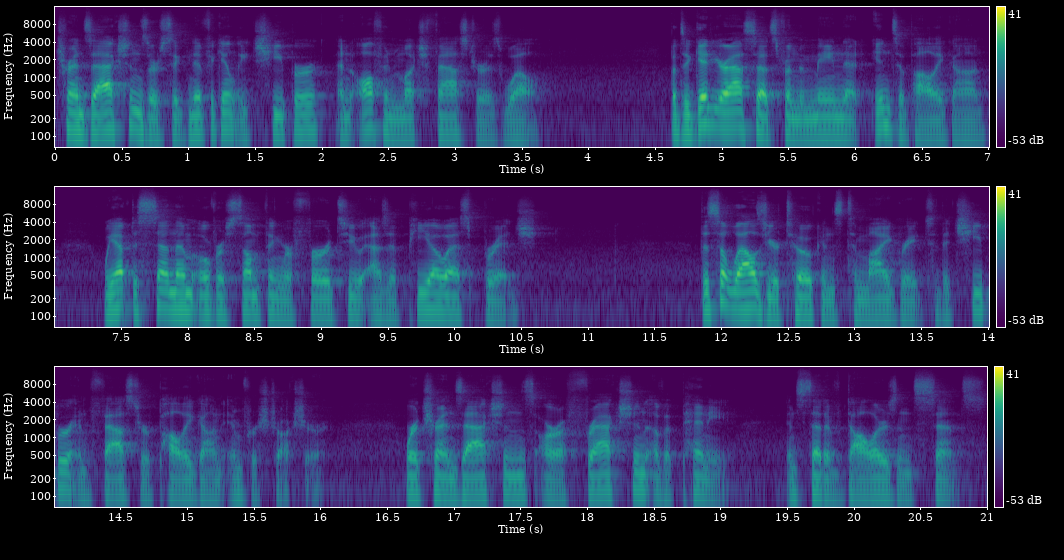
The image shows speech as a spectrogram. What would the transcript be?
transactions are significantly cheaper and often much faster as well. But to get your assets from the mainnet into Polygon, we have to send them over something referred to as a POS bridge. This allows your tokens to migrate to the cheaper and faster Polygon infrastructure, where transactions are a fraction of a penny instead of dollars and cents.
